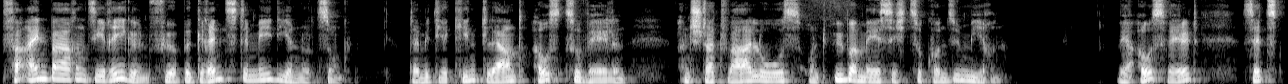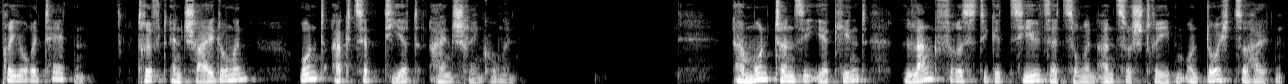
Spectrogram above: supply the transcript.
Vereinbaren Sie Regeln für begrenzte Mediennutzung, damit Ihr Kind lernt auszuwählen, anstatt wahllos und übermäßig zu konsumieren. Wer auswählt, setzt Prioritäten. trifft Entscheidungen und akzeptiert Einschränkungen. Ermuntern Sie Ihr Kind, langfristige Zielsetzungen anzustreben und durchzuhalten,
